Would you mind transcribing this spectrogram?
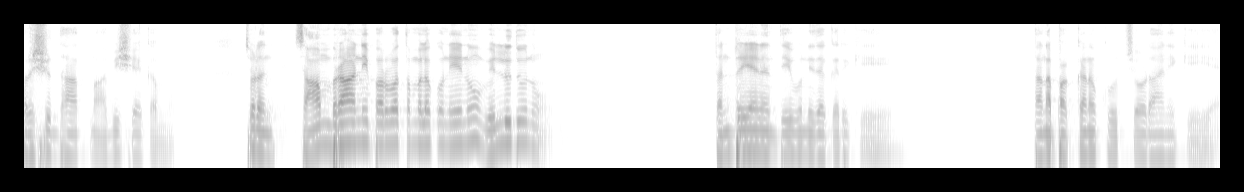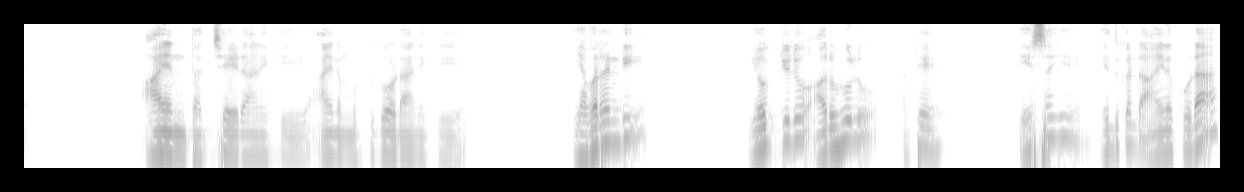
పరిశుద్ధాత్మ అభిషేకము. చూడండి సాంబ్రాణి పర్వతములకు నేను వెళ్ళుదును. తండ్రి అయిన దేవుని దగ్గరికి తన పక్కన కూర్చోడానికి ఆయన టచ్ చేయడానికి ఆయన ముట్టుకోవడానికి ఎవరండి? యోగ్యులు అర్హులు? అంటే ఏసయ్యే. ఎందుకంటే ఆయన కూడా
